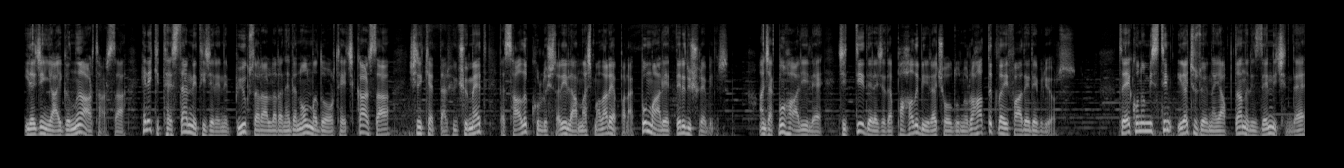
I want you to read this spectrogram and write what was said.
ilacın yaygınlığı artarsa, hele ki testler neticelenip büyük zararlara neden olmadığı ortaya çıkarsa, şirketler hükümet ve sağlık kuruluşlarıyla anlaşmalar yaparak bu maliyetleri düşürebilir. Ancak bu haliyle ciddi derecede pahalı bir ilaç olduğunu rahatlıkla ifade edebiliyoruz. The Economist'in ilaç üzerine yaptığı analizlerin içinde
